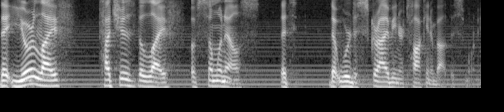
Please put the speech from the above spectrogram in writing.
That your life touches the life of someone else that's, that we're describing or talking about this morning.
